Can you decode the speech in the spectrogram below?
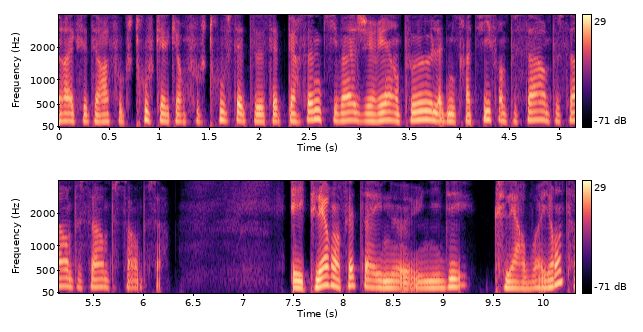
euh, etc. Faut que je trouve quelqu'un, faut que je trouve cette cette personne qui va gérer un peu l'administratif, un peu ça, un peu ça, un peu ça, un peu ça, un peu ça. Et Claire, en fait, a une une idée clairvoyante.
